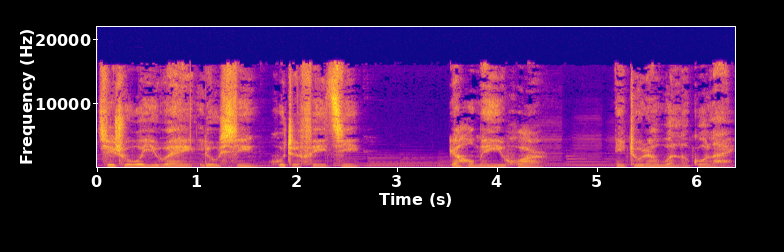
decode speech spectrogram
起初我以为流星或者飞机，然后没一会儿，你突然吻了过来。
